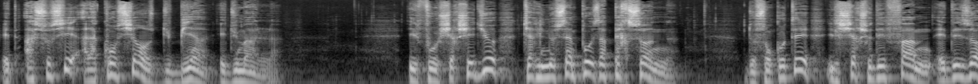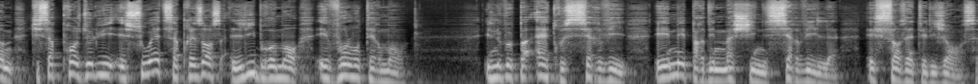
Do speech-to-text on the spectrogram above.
est associée à la conscience du bien et du mal. Il faut chercher Dieu car il ne s'impose à personne. De son côté, il cherche des femmes et des hommes qui s'approchent de lui et souhaitent sa présence librement et volontairement. Il ne veut pas être servi et aimé par des machines serviles et sans intelligence.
